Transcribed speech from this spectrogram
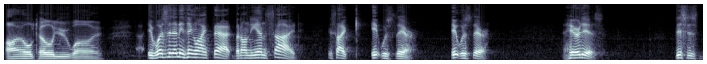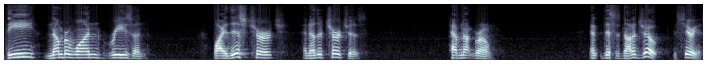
I'll tell you why. It wasn't anything like that, but on the inside, it's like it was there. It was there. Here it is. This is the number one reason why this church and other churches have not grown. And this is not a joke. It's serious.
